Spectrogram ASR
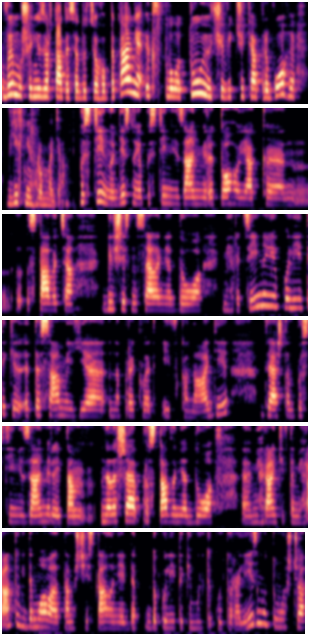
вимушені звертатися до цього питання, експлуатуючи відчуття тривоги в їхніх громадян постійно, дійсно є постійні заміри того, як е, ставиться більшість населення до міграційної політики. Те саме є, наприклад, і в Канаді. Теж там постійні заміри, і там не лише про ставлення до е, мігрантів та мігранток йде мова, але там ще й ставлення йде до політики мультикультуралізму, тому що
